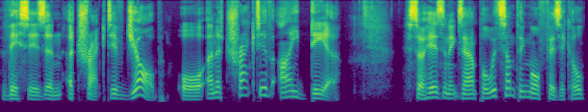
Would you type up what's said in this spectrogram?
this is an attractive job or an attractive idea. So here's an example with something more physical.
